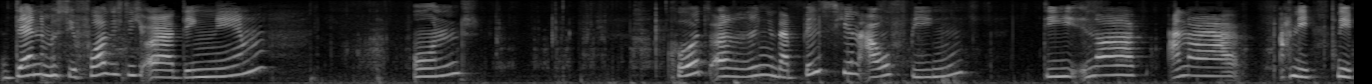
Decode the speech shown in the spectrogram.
Dann müsst ihr vorsichtig euer Ding nehmen. Und kurz eure Ringe da ein bisschen aufbiegen, die in euer, an euer, ach nee, nee,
